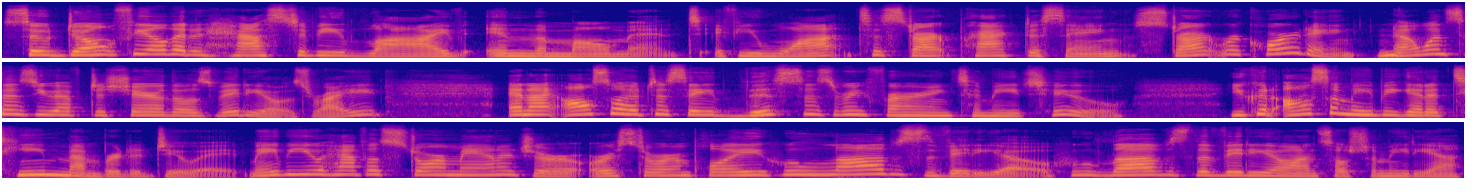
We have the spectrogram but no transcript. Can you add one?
So don't feel that it has to be live in the moment. If you want to start practicing, start recording. No one says you have to share those videos, right? And I also have to say, this is referring to me too. You could also maybe get a team member to do it. Maybe you have a store manager or a store employee who loves video, who loves the video on social media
